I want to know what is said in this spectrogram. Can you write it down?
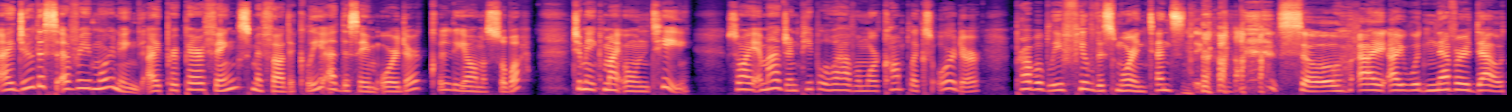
I do this every morning. I prepare things methodically at the same order, كل يوم الصبح, to make my own tea. So I imagine people who have a more complex order probably feel this more intensely. so I, I would never doubt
